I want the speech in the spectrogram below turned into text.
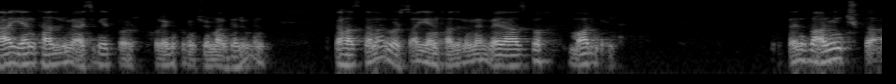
դա ենթադրում է, այսինքն երբ որ խորենքում ինչ-որ ման գրում են, կհասկանալ, որ սա ենթադրում է վերահսկող մարմին։ Այդպես մարմին չկա։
